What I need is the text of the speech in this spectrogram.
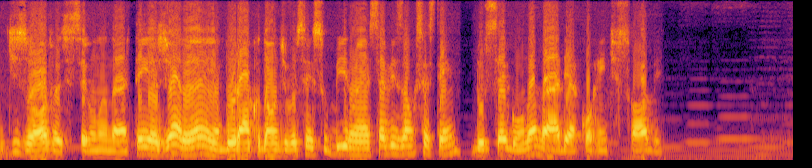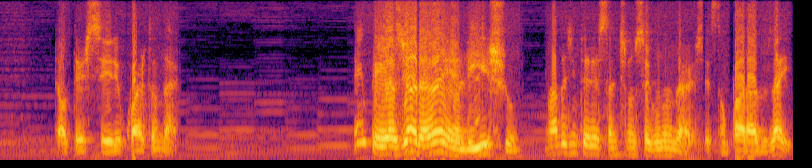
Desova esse segundo andar. Teias de aranha, buraco de onde vocês subiram. Essa é a visão que vocês têm do segundo andar. E a corrente sobe. Até o terceiro e o quarto andar. Tem teias de aranha, lixo. Nada de interessante no segundo andar. Vocês estão parados aí.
